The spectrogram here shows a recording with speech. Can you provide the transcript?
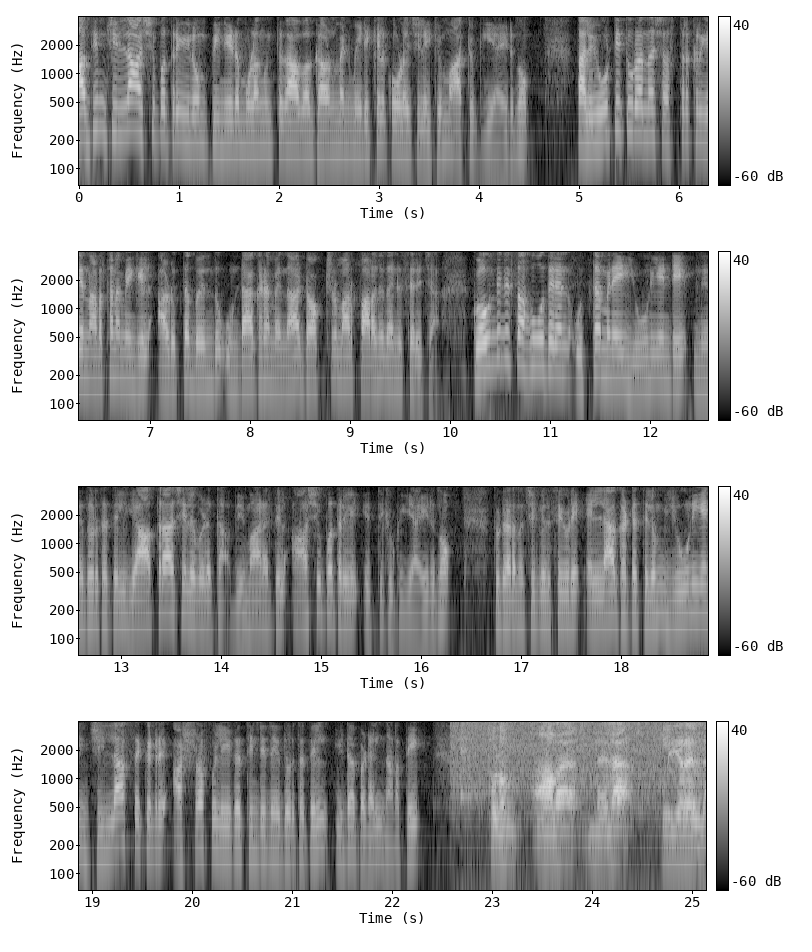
ആദ്യം ജില്ലാ ആശുപത്രിയിലും പിന്നീട് മുളങ്ങുത്തുകാവ് ഗവൺമെന്റ് മെഡിക്കൽ കോളേജിലേക്കും മാറ്റുകയായിരുന്നു. തലയോട്ടി തുറന്ന ശസ്ത്രക്രിയ നടത്തണമെങ്കിൽ അടുത്ത ബന്ധു ഉണ്ടാകണമെന്ന് ഡോക്ടർമാർ പറഞ്ഞതനുസരിച്ച് ഗോവിന്ദിന്റെ സഹോദരൻ ഉത്തമനെ യൂണിയന്റെ നേതൃത്വത്തിൽ യാത്രാ ചെലവെടുത്ത് വിമാനത്തിൽ ആശുപത്രിയിൽ എത്തിക്കുകയായിരുന്നു. തുടർന്ന് ചികിത്സയുടെ എല്ലാ ഘട്ടത്തിലും യൂണിയൻ ജില്ലാ സെക്രട്ടറി അഷ്റഫ് ലീഗത്തിന്റെ നേതൃത്വത്തിൽ ഇടപെടൽ നടത്തി. ഇപ്പോഴും ആളെ നില ക്ലിയർ അല്ല.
